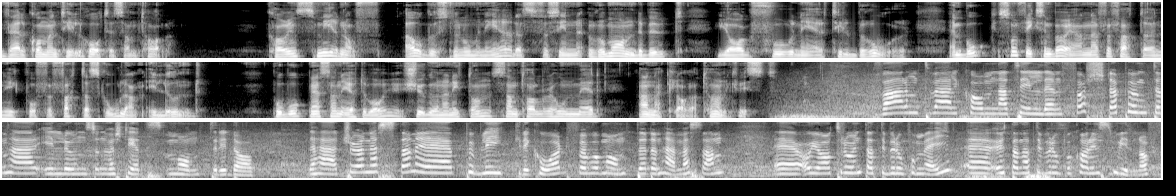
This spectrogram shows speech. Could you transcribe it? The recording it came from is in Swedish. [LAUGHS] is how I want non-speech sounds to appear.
Välkommen till HT-samtal. Karin Smirnoff Augusten-nominerades för sin romandebut Jag for ner till Bror. En bok som fick sin början när författaren gick på Författarskolan i Lund. På Bokmässan i Göteborg 2019 samtalade hon med Anna-Klara Törnqvist. Varmt välkomna till den första punkten här i Lunds universitets monter idag. Det här tror jag nästan är publikrekord för vår monter den här mässan. Eh, och jag tror inte att det beror på mig, eh, utan att det beror på Karin Smirnoff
